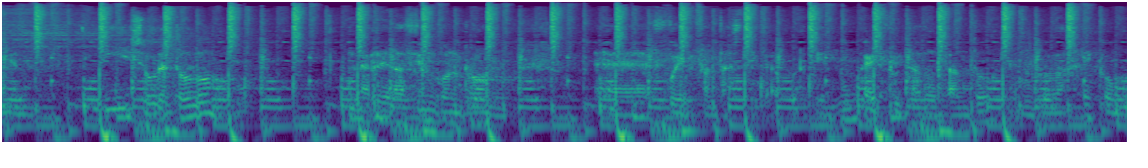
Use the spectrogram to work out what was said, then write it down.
bien. Y sobre todo, la relación con Ron eh, fue fantástica, porque nunca he disfrutado tanto en rodaje como,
